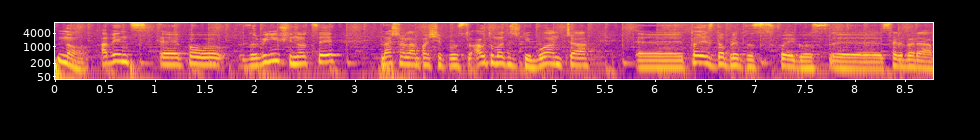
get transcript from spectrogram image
No, a więc e, po zrobieniu się nocy nasza lampa się po prostu automatycznie włącza. E, to jest dobre do swojego e, serwera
